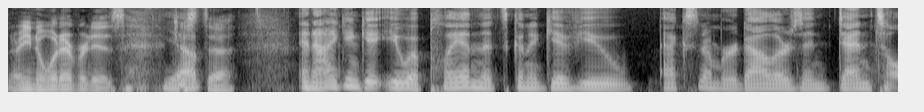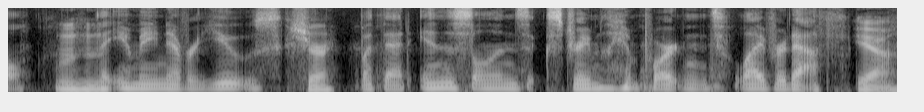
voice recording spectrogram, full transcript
or you know, whatever it is. Yep. just uh, And I can get you a plan that's going to give you X number of dollars in dental Mm-hmm. that you may never use. sure. But that insulin's extremely important, life or death. Yeah.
